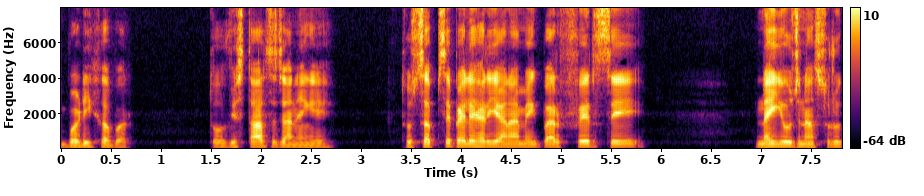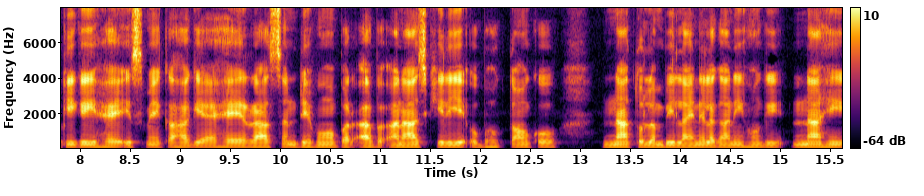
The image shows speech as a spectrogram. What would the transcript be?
बड़ी खबर। तो विस्तार से जानेंगे। तो सबसे पहले हरियाणा में एक बार फिर से नई योजना शुरू की गई है। इसमें कहा गया है, राशन डिपोओं पर अब अनाज के लिए उपभोक्ताओं को ना तो लंबी लाइनें लगानी होंगी, ना ही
